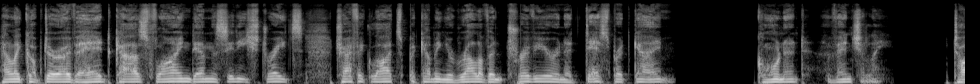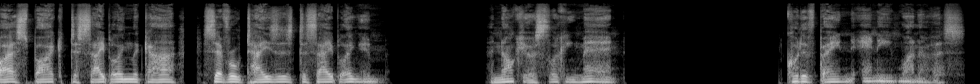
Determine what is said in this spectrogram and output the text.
helicopter overhead, cars flying down the city streets, traffic lights becoming irrelevant trivia in a desperate game. Cornered, eventually. Tyre spike disabling the car, several tasers disabling him. Innocuous looking man. Could have been any one of us.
